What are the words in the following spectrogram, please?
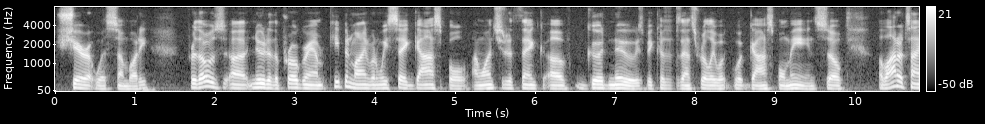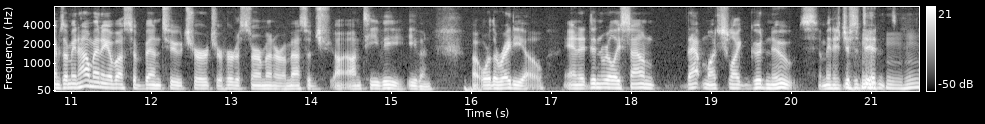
Share it with somebody. For those uh, new to the program, keep in mind when we say gospel, I want you to think of good news because that's really what, what gospel means. So a lot of times, I mean, how many of us have been to church or heard a sermon or a message on TV, even, uh, or the radio, and it didn't really sound that much like good news. I mean, it just didn't. mm-hmm.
